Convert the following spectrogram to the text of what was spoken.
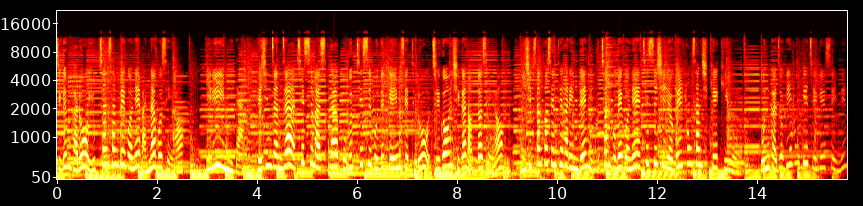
지금 바로 6,300원에 만나보세요. 1위입니다. 대신전자 체스 마스터 고급 체스 보드게임 세트로 즐거운 시간 어떠세요? 23% 할인된 9,900원의 체스 실력을 향상시킬 기회. 온 가족이 함께 즐길 수 있는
